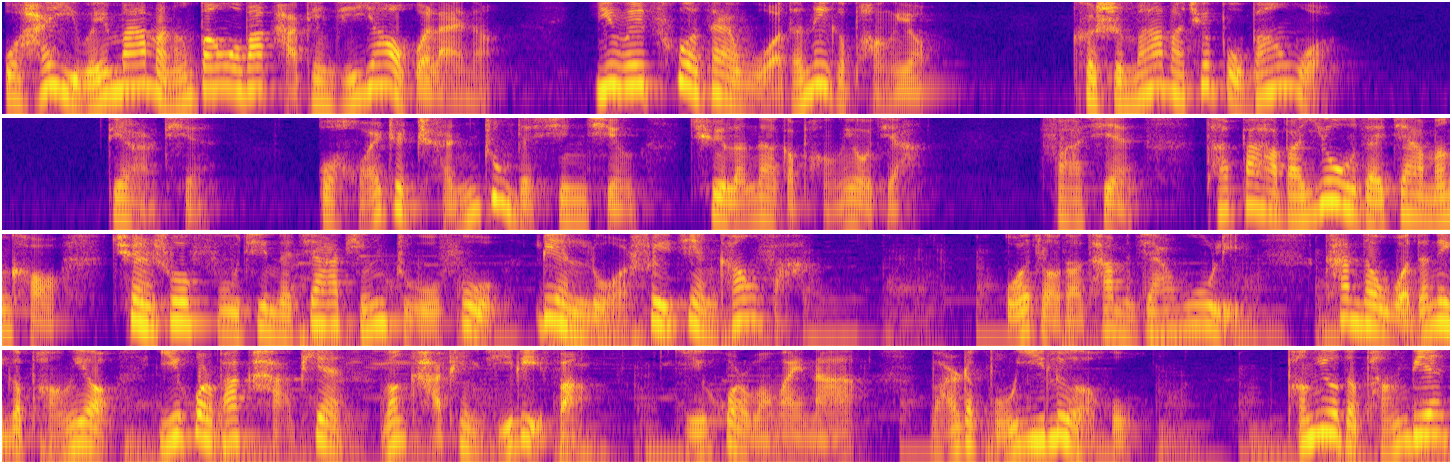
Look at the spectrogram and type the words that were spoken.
我还以为妈妈能帮我把卡片集要回来呢，因为错在我的那个朋友。可是妈妈却不帮我。第二天。我怀着沉重的心情去了那个朋友家，发现他爸爸又在家门口劝说附近的家庭主妇练裸睡健康法。我走到他们家屋里，看到我的那个朋友一会儿把卡片往卡片集里放，一会儿往外拿，玩得不亦乐乎。朋友的旁边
